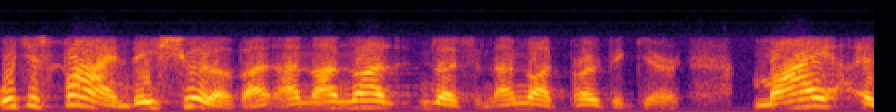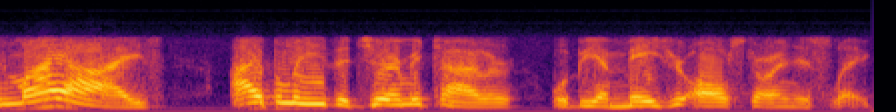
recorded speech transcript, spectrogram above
which is fine. They should have. I, I'm, I'm not. Listen, I'm not perfect here. My in my eyes, I believe that Jeremy Tyler will be a major all-star in this league,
